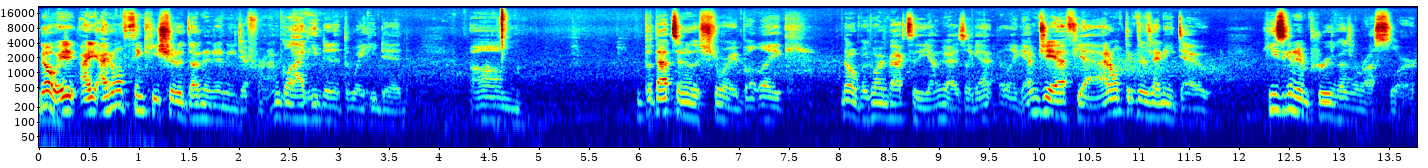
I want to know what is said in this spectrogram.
no, it, I, I don't think he should have done it any different. I'm glad he did it the way he did. Um, but that's another story. But like, no. But going back to the young guys, like like MJF, yeah, I don't think there's any doubt he's gonna improve as a wrestler,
